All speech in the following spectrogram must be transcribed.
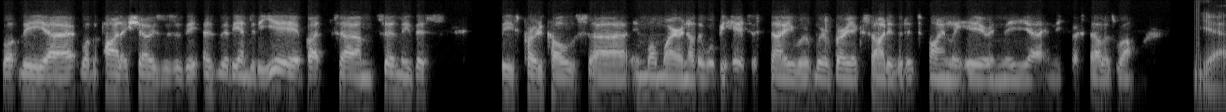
what the uh, what the pilot shows us at the, at the end of the year, but um, certainly this these protocols uh, in one way or another will be here to stay. We're, we're very excited that it's finally here in the uh, in the USL as well. Yeah,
